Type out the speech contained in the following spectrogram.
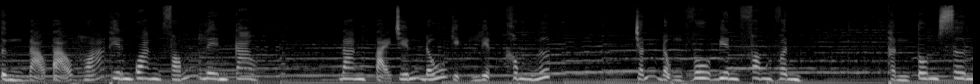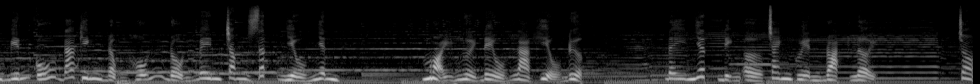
Từng đảo tạo hóa thiên quang phóng lên cao. Đang tại chiến đấu kịch liệt không ngớt. Chấn động vô biên phong vân. Thần Tôn Sơn biến cố đã kinh động hỗn độn bên trong rất nhiều nhân. Mọi người đều là hiểu được. Đây nhất định ở tranh quyền đoạt lợi. Cho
